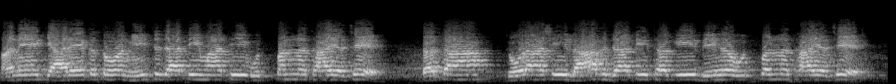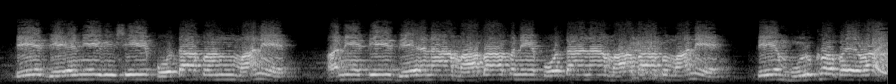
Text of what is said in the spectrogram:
અને ક્યારેક તો નીચ જાતિ માંથી ઉત્પન્ન થાય છે. તથા ચોરાશી લાખ જાતિ થકી દેહ ઉત્પન્ન થાય છે. તે દેહને વિશે પોતાપણું માને અને તે દેહના મા બાપ ને પોતાના મા બાપ માને તે મૂર્ખ કહેવાય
